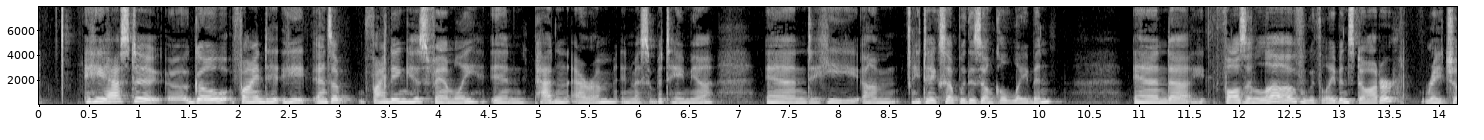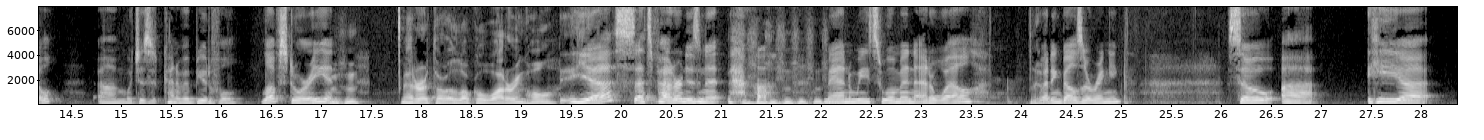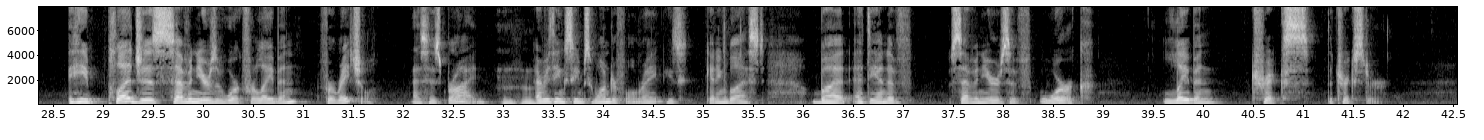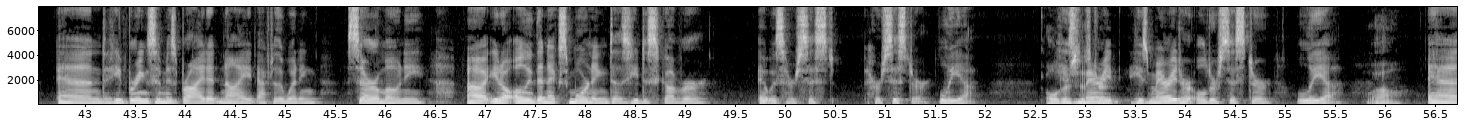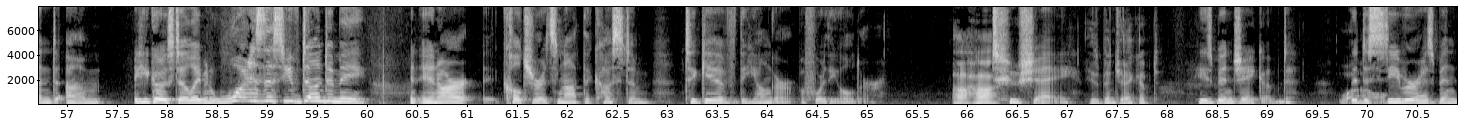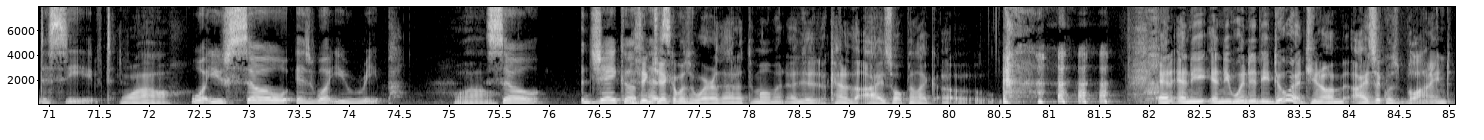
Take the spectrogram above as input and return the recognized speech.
he has to uh, go find. He ends up finding his family in Paddan Aram in Mesopotamia, and he um, he takes up with his uncle Laban, and uh, he falls in love with Laban's daughter Rachel, um, which is kind of a beautiful love story. And Met her at the local watering hole. yes, that's a pattern, isn't it? Man meets woman at a well. Wedding bells are ringing. So uh, he uh, he pledges seven years of work for Laban for Rachel as his bride. Everything seems wonderful, right? He's getting blessed, but at the end of seven years of work, Laban tricks the trickster, and he brings him his bride at night after the wedding ceremony. Uh, you know, only the next morning does he discover it was her sister, her sister Leah. Older He's sister. married. He's married her older sister Leah, Wow. and um, he goes to Laban. What is this you've done to me? In, in our culture, it's not the custom to give the younger before the older. Aha. Touche. He's been Jacobed. He's been Jacobed. The deceiver has been deceived. Wow. What you sow is what you reap. Wow. So Jacob. You think has, Jacob was aware of that at the moment? And kind of the eyes open, like, oh. and and he and he when did he do it? You know, Isaac was blind.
